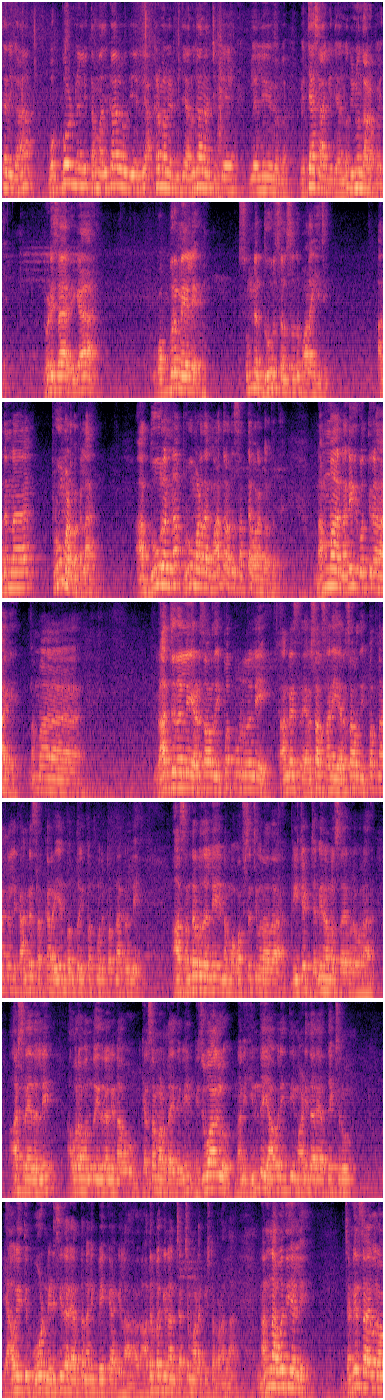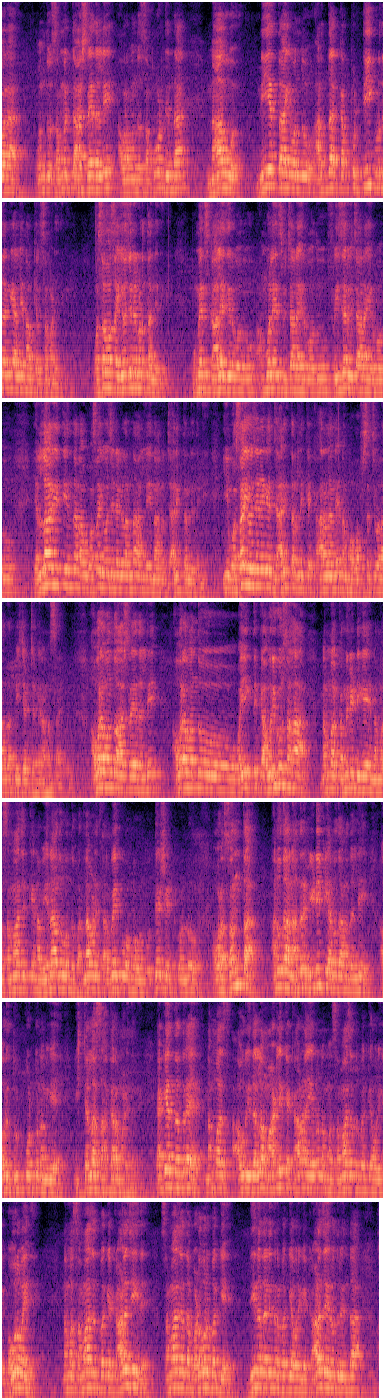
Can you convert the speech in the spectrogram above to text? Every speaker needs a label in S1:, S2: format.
S1: Sir ಈಗ ಒಗ್ಬೋರ್ಡ್ನಲ್ಲಿ ತಮ್ಮ ಅಧಿಕಾರಾವಧಿಯಲ್ಲಿ ಅಕ್ರಮ ನಡೆದಿದೆ, ಅನುದಾನ ಹಂಚಿಕೆಗಳಲ್ಲಿ ವ್ಯತ್ಯಾಸ ಆಗಿದೆ ಅನ್ನೋದು ಇನ್ನೊಂದು ಆರೋಪ ಇದೆ.
S2: ನೋಡಿ ಸರ್, ಈಗ ಒಬ್ಬರ ಮೇಲೆ ಸುಮ್ಮನೆ ದೂರು ಸಲ್ಲಿಸೋದು ಭಾಳ ಈಸಿ. ಅದನ್ನು ಪ್ರೂವ್ ಮಾಡಬೇಕಲ್ಲ? ಆ ದೂರನ್ನು ಪ್ರೂವ್ ಮಾಡಿದಾಗ ಮಾತ್ರ ಅದು ಸತ್ಯ ಹೊರಗೆ ಬರ್ತದೆ. ನಮ್ಮ ನನಗೆ ಗೊತ್ತಿರೋ ಹಾಗೆ, ನಮ್ಮ ರಾಜ್ಯದಲ್ಲಿ ಎರಡು ಸಾವಿರದ ಇಪ್ಪತ್ತ್ಮೂರರಲ್ಲಿ ಕಾಂಗ್ರೆಸ್, ಎರಡು ಸಾವಿರ, ಸಾರಿ, ಎರಡು ಸಾವಿರದ ಇಪ್ಪತ್ನಾಲ್ಕರಲ್ಲಿ ಕಾಂಗ್ರೆಸ್ ಸರ್ಕಾರ ಏನು ಬಂತು ಇಪ್ಪತ್ತ್ಮೂರು ಇಪ್ಪತ್ನಾಲ್ಕರಲ್ಲಿ? ಆ ಸಂದರ್ಭದಲ್ಲಿ ನಮ್ಮ ವಫ್ ಸಚಿವರಾದ ಬಿ ಜೆಡ್ ಜಮೀರ್ ಅಹಮದ್ ಸಾಹೇಬರವರ ಆಶ್ರಯದಲ್ಲಿ ಅವರ ಒಂದು ಇದರಲ್ಲಿ ನಾವು ಕೆಲಸ ಮಾಡ್ತಾ ಇದ್ದೀವಿ. ನಿಜವಾಗ್ಲೂ ನನಗೆ ಹಿಂದೆ ಯಾವ ರೀತಿ ಮಾಡಿದ್ದಾರೆ ಅಧ್ಯಕ್ಷರು, ಯಾವ ರೀತಿ ಬೋರ್ಡ್ ನಡೆಸಿದ್ದಾರೆ ಅಂತ ನನಗೆ ಬೇಕೇ ಆಗಿಲ್ಲ. ಅದ್ರ ಬಗ್ಗೆ ನಾನು ಚರ್ಚೆ ಮಾಡೋಕ್ಕೆ ಇಷ್ಟಪಡಲ್ಲ. ನನ್ನ ಅವಧಿಯಲ್ಲಿ ಜಮೀರ್ ಸಾಹೇಬರವರ ಒಂದು ಸಂಯುಕ್ತ ಆಶ್ರಯದಲ್ಲಿ ಅವರ ಒಂದು ಸಪೋರ್ಟ್ದಿಂದ ನಾವು ನಿಯತ್ತಾಗಿ ಒಂದು ಅರ್ಧ ಕಪ್ ಟೀ ಕುಡ್ದಂಗೆ ಅಲ್ಲಿ ನಾವು ಕೆಲಸ ಮಾಡಿದ್ದೀವಿ ಹೊಸ ಹೊಸ ಯೋಜನೆಗಳು ತಂದಿದ್ದೀವಿ ವುಮೆನ್ಸ್ ಕಾಲೇಜ್ ಇರ್ಬೋದು, ಆಂಬುಲೆನ್ಸ್ ವಿಚಾರ ಇರ್ಬೋದು, ಫ್ರೀಜರ್ ವಿಚಾರ ಇರ್ಬೋದು, ಎಲ್ಲ ರೀತಿಯಿಂದ ನಾವು ಹೊಸ ಯೋಜನೆಗಳನ್ನು ಅಲ್ಲಿ ನಾನು ಜಾರಿಗೆ ತಂದಿದ್ದೀನಿ. ಈ ಹೊಸ ಯೋಜನೆಗೆ ಜಾರಿಗೆ ತರಲಿಕ್ಕೆ ಕಾರಣನೇ ನಮ್ಮ ಉಪ ಸಚಿವರಾದ ಬಿ ಜೆಡ್ ಜಮೀರ್ ಅಹಮದ್ ಸಾಹೇಬರು. ಅವರ ಒಂದು ಆಶ್ರಯದಲ್ಲಿ ಅವರ ಒಂದು ವೈಯಕ್ತಿಕ, ಅವರಿಗೂ ಸಹ ನಮ್ಮ ಕಮ್ಯುನಿಟಿಗೆ, ನಮ್ಮ ಸಮಾಜಕ್ಕೆ ನಾವು ಏನಾದರೂ ಒಂದು ಬದಲಾವಣೆ ತರಬೇಕು ಎಂಬ ಒಂದು ಉದ್ದೇಶ ಇಟ್ಕೊಂಡು ಅವರ ಸ್ವಂತ ಅನುದಾನ, ಅಂದರೆ ವಿ ಡಿ ಪಿ ಅನುದಾನದಲ್ಲಿ ಅವ್ರಿಗೆ ದುಡ್ಡು ಕೊಟ್ಟು ನಮಗೆ ಇಷ್ಟೆಲ್ಲ ಸಹಕಾರ ಮಾಡಿದ್ದಾರೆ. ಯಾಕೆ ಅಂತಂದರೆ ನಮ್ಮ ಅವರು ಇದೆಲ್ಲ ಮಾಡಲಿಕ್ಕೆ ಕಾರಣ ಏನು? ನಮ್ಮ ಸಮಾಜದ ಬಗ್ಗೆ ಅವರಿಗೆ ಗೌರವ ಇದೆ. ನಮ್ಮ ಸಮಾಜದ ಬಗ್ಗೆ ಕಾಳಜಿ ಇದೆ. ಸಮಾಜದ ಬಡವರ ಬಗ್ಗೆ, ದೀನದಲಿತರ ಬಗ್ಗೆ ಅವರಿಗೆ ಕಾಳಜಿ ಇರೋದ್ರಿಂದ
